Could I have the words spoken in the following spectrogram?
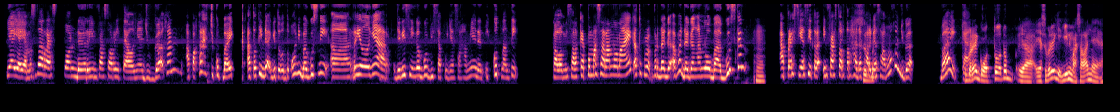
ya ya ya maksudnya respon dari investor retailnya juga kan apakah cukup baik atau tidak gitu untuk oh ini bagus nih eh, realnya jadi sehingga gue bisa punya sahamnya dan ikut nanti kalau misalnya kayak pemasaran lo naik atau per- perdaga apa dagangan lo bagus kan Hmm. apresiasi ter- investor terhadap Sebe- harga saham lo kan juga baik kan Sebenarnya Goto tuh ya ya sebenarnya kayak gini masalahnya ya.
